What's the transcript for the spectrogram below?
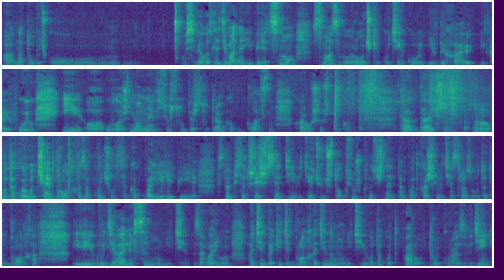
а, на тумбочку у себя возле дивана и перед сном смазываю ручки, кутикулы и вдыхаю и кайфую. И а, увлажненное все супер с утра, как бы классно. Хорошая штука. Так, дальше. А, вот такой вот чай бронха закончился, как болели, пили. 156,69. Я чуть что, Ксюшка начинает там подкашливать. Я сразу вот этот бронха и в идеале с иммунити. Завариваю один пакетик бронха, один иммунити. И вот так вот пару-тройку раз в день.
